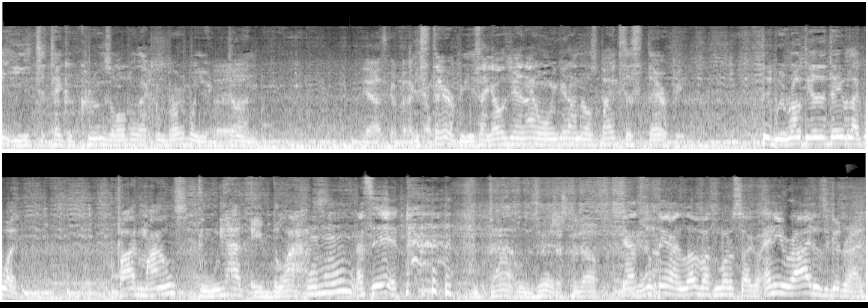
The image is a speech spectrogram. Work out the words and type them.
shit, you need to take a cruise over that convertible, you're Yeah. done. Yeah, that's good. But I It's therapy. It's like LJ and I when we get on those bikes, it's therapy. Dude, we rode the other day like what? Five miles and we had a blast. Mm-hmm, that's it. That was it. Just enough. Yeah, that's the thing I love about the motorcycle. Any ride is a good ride.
